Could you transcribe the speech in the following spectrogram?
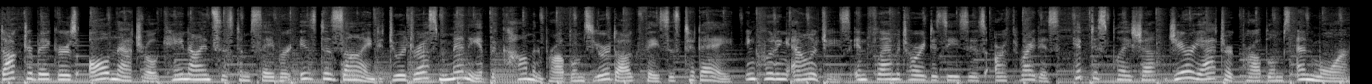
Dr. Baker's all natural canine system saver is designed to address many of the common problems your dog faces today, including allergies, inflammatory diseases, arthritis, hip dysplasia, geriatric problems, and more.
